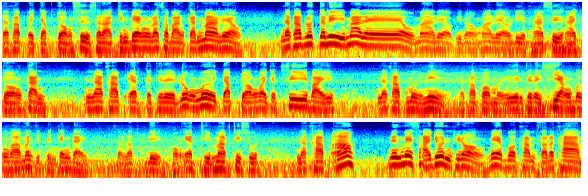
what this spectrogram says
นะครับไปจับจองซื้อสลากกินแบ่งรัฐบาลกันมาแล้วนะครับลอตเตอรี่มาแล้วมาแล้วพี่น้องมาแล้วรีบหาซื้อหาจองกัน นะครับแอดก็จะได้ลงมือจับจองไว้จากสี่ใบนะครับมือนี่นะครับพอมืออื่นจะได้เสี่ยงเบิ่งว่ามันจะเป็นจังใดสำหรับเลขของแอดที่มากที่สุดนะครับเอาหนึ่งเมษายนพี่น้อง แม่บัวคำสารคาม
